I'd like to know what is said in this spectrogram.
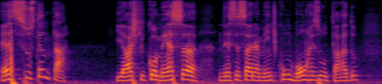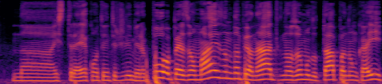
é se sustentar e acho que começa necessariamente com um bom resultado na estreia contra o Inter de Limeira. Pô, Pezão, mais um campeonato que nós vamos lutar para não cair?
